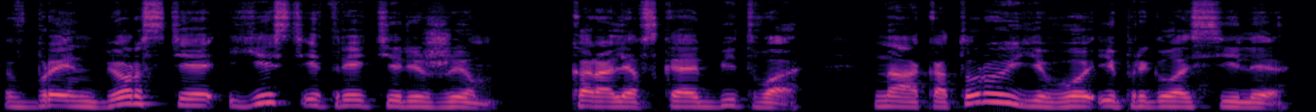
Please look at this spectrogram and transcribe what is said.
в Брейнбёрсте есть и третий режим – Королевская битва, на которую его и пригласили.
